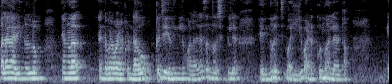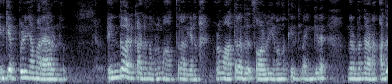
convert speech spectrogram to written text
പല കാര്യങ്ങളിലും ഞങ്ങൾ എന്താ പറയുക വഴക്കുണ്ടാവും ഒക്കെ ചെയ്തെങ്കിലും വളരെ സന്തോഷത്തിൽ എന്ന് വെച്ച് വലിയ വഴക്കൊന്നും അല്ല കേട്ടോ. എനിക്ക് എപ്പോഴും ഞാൻ പറയാറുണ്ട്. എന്ത് വഴക്കാണ് നമ്മൾ മാത്രം അറിയണം. നമ്മൾ മാത്രം അത് സോൾവ് ചെയ്യണം എന്നൊക്കെ എനിക്ക് ഭയങ്കര നിർബന്ധമാണ്. അത്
